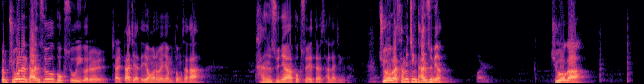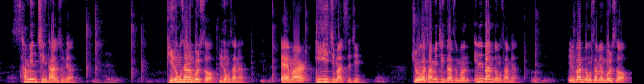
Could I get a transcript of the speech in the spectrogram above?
그럼 주어는 단수, 복수 이거를 잘 따져야 돼. 영어는 왜냐면 동사가 단수냐 복수냐에 따라서 달라지거든. 주어가 3인칭 단수면 얼 주어가 3인칭 단수면 비동사는 뭘 써? 비동사는 MR is만 쓰지. 네. 주어가 3인칭 단수면 일반 동사면 일반 동사면 뭘 써?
